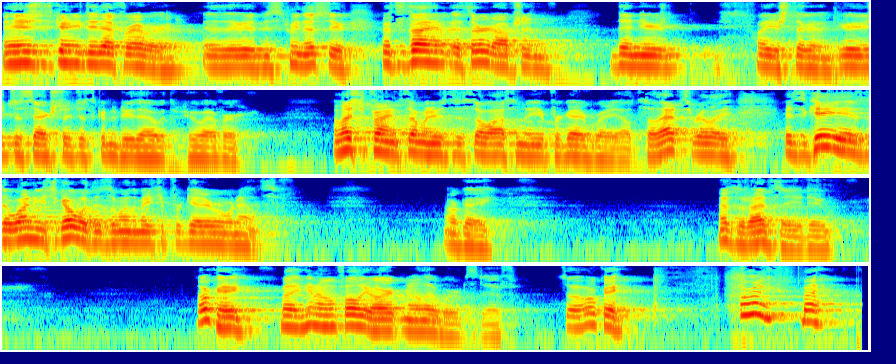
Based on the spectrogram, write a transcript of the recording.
And you're just going to do that forever. Between those two. But if you find a third option, then you're, well, you're still to, you're just actually just to do that with whoever. Unless you find someone who's just so awesome that you forget everybody else. So that's really, is the key is the one you should go with is the one that makes you forget everyone else. Okay. That's what I'd say you do. Okay, but you know, follow your heart and all that weird stuff. So, okay. All right, bye.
